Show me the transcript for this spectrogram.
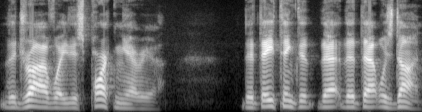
the driveway, this parking area. That they think that that, that, that was done.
